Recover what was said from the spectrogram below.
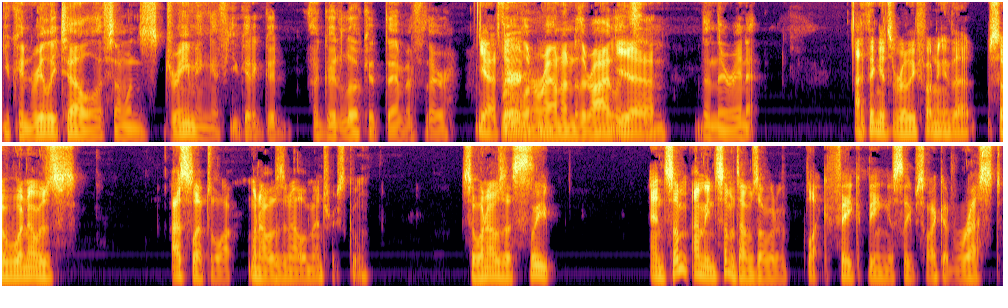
you can really tell if someone's dreaming if you get a good a good look at them if they're Yeah, if they're rolling around under their eyelids, Yeah. then, then they're in it. I think it's really funny that so when I was I slept a lot when I was in elementary school. So when I was asleep and some I mean sometimes I would have like fake being asleep so I could rest,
